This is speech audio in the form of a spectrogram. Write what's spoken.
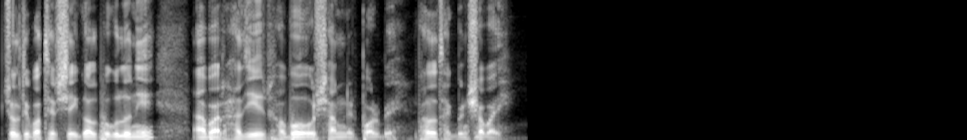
চলতি পথের সেই গল্পগুলো নিয়ে আবার হাজির হব সামনের পর্বে। ভালো থাকবেন সবাই।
